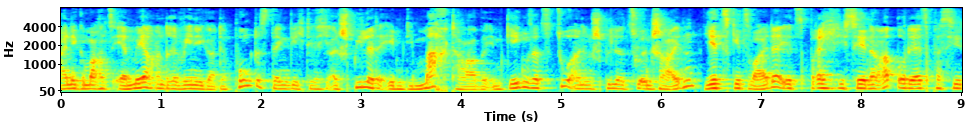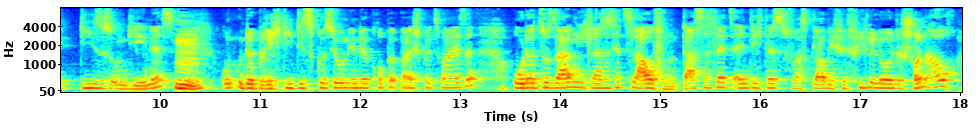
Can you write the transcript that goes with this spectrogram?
Einige machen es eher mehr, andere weniger. Der Punkt ist, denke ich, dass ich als Spieler, der eben die Macht habe, im Gegensatz zu einem Spieler zu entscheiden, jetzt geht's weiter, jetzt breche ich die Szene ab oder jetzt passiert dieses und jenes und unterbricht die Diskussion in der Gruppe beispielsweise. Oder zu sagen, ich lasse es jetzt laufen. Und das ist letztendlich das, was, glaube ich, für viele Leute schon auch,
